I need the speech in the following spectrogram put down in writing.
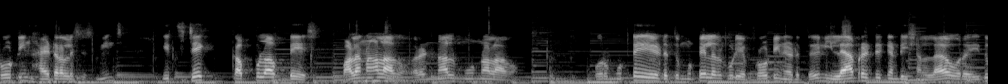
protein hydrolysis means it's take couple of days பல நாள் ஆகும். ரெண்டு நாள் மூணு நாள் ஆகும். ஒரு முட்டையை எடுத்து முட்டையில் இருக்கக்கூடிய ப்ரோட்டீன் எடுத்து நீ லேபரேட்டரி கண்டிஷனில் ஒரு இது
